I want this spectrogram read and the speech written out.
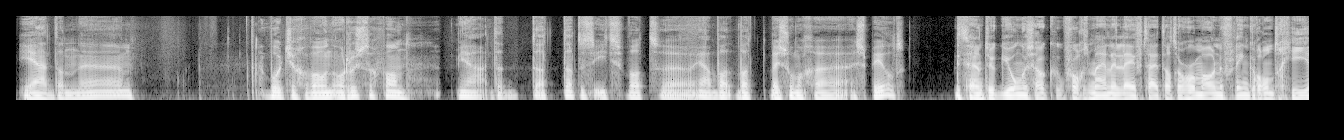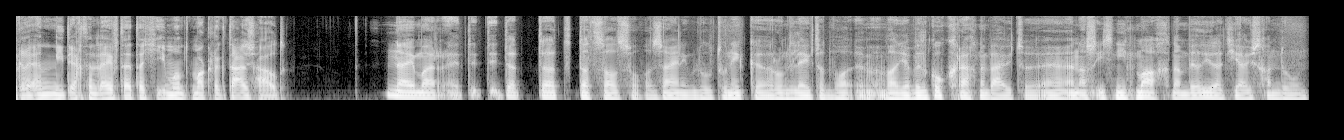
ja, dan uh, word je gewoon onrustig van. Ja, dat, dat, dat is iets wat, ja, wat, wat bij sommigen speelt. Dit zijn natuurlijk jongens ook volgens mij een leeftijd dat de hormonen flink rondgieren en niet echt een leeftijd dat je iemand makkelijk thuis houdt. Nee, maar dat, dat, dat zal zo wel zijn. Ik bedoel, toen ik uh, rond die leeftijd was, uh, ja, wil ik ook graag naar buiten. Uh, en als iets niet mag, dan wil je dat juist gaan doen.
